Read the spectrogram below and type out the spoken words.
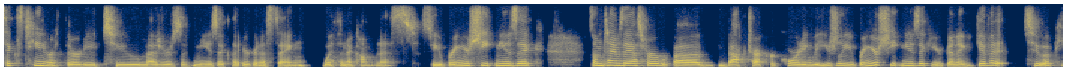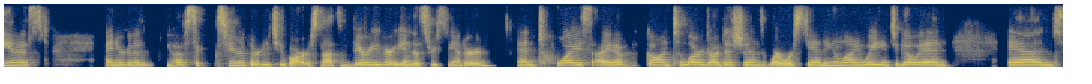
16 or 32 measures of music that you're going to sing with an accompanist. So you bring your sheet music. Sometimes they ask for a backtrack recording but usually you bring your sheet music and you're going to give it to a pianist and you're going to you have 16 or 32 bars. And that's very very industry standard. And twice i have gone to large auditions where we're standing in line waiting to go in and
